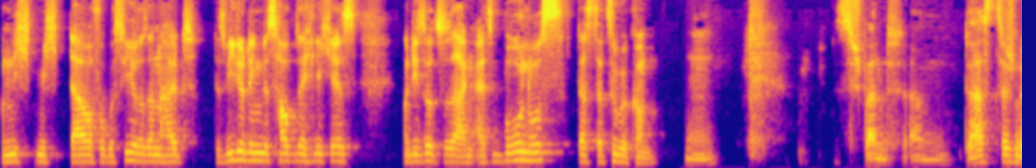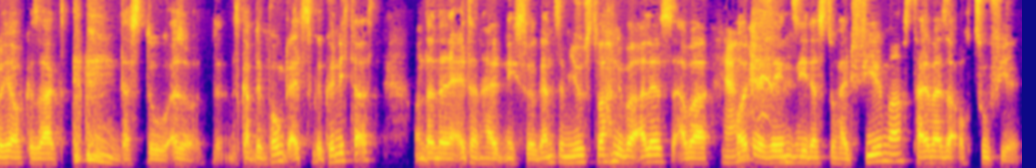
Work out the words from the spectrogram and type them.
und nicht mich darauf fokussiere, sondern halt das Videoding das Hauptsächliche ist und die sozusagen als Bonus das dazu bekommen. Hm. Das ist spannend. Ähm, du hast zwischendurch auch gesagt, dass du, also es gab den Punkt, als du gekündigt hast und dann deine Eltern halt nicht so ganz amused waren über alles, aber ja. heute sehen sie, dass du halt viel machst, teilweise auch zu viel.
